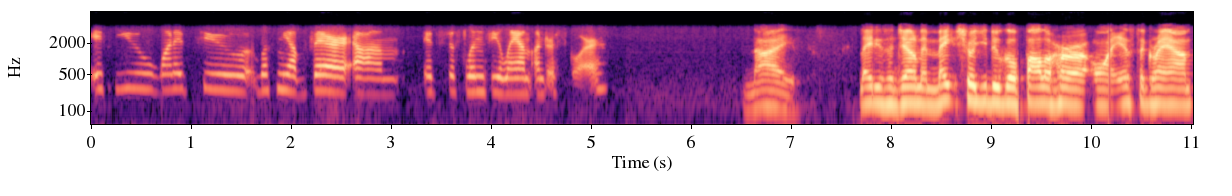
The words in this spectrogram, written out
if you wanted to look me up there, um, it's just Lindsay Lamb underscore. Nice. Ladies and gentlemen, make sure you do go follow her on Instagram.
